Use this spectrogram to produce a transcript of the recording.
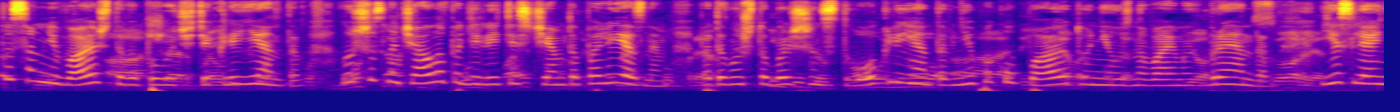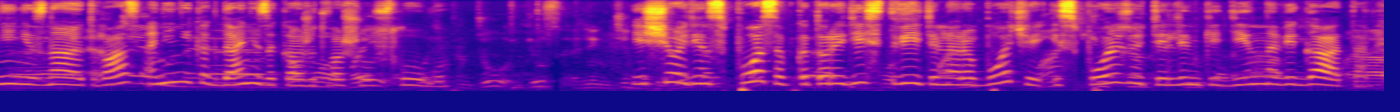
то сомневаюсь, что вы получите клиентов. Лучше сначала поделитесь чем-то полезным, потому что большинство клиентов не покупают у неузнаваемых брендов. Если они не знают вас, они никогда не закажут вашу услугу. Еще один способ, который действительно рабочий, используйте LinkedIn Навигатор.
